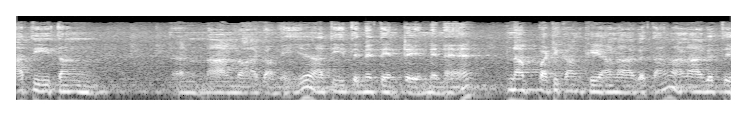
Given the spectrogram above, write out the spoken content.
අතීතං නානෝගමෙය අතීතෙ මෙතෙන්ට එන්නේ නැහැ. නප්පටිකංකේ අනාගතං අනාගතය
